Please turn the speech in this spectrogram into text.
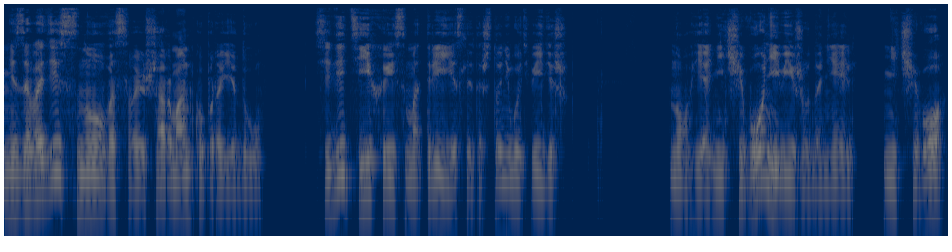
Не заводи снова свою шарманку про еду. Сиди тихо и смотри, если ты что-нибудь видишь. Но я ничего не вижу, Даниэль, ничего.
